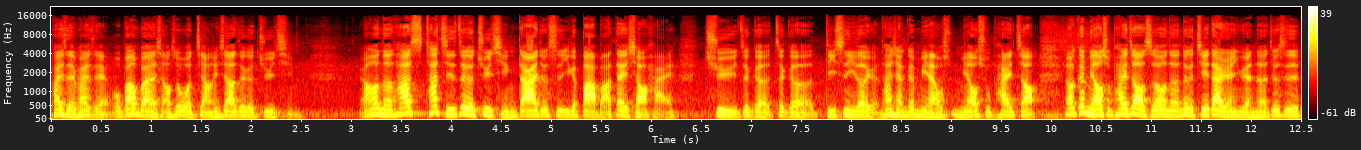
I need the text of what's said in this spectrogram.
拍谁拍谁？我刚刚本来想说我讲一下这个剧情，然后呢，他他其实这个剧情大概就是一个爸爸带小孩去这个这个迪士尼乐园，他想跟米老米老鼠拍照，然后跟米老鼠拍照的时候呢，那个接待人员呢就是。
